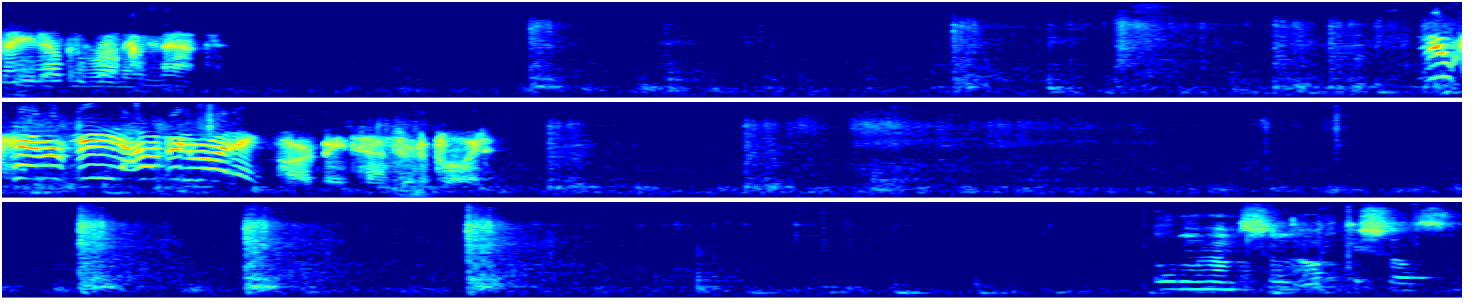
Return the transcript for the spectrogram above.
Feed out up the welcome running. mat. New camera feed up and running! Heartbeat sensor deployed. Oben haben sie schon aufgeschossen.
